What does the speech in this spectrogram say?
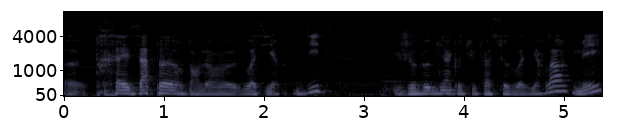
euh, très très dans leur loisir. Dites, je veux bien que tu fasses ce loisir-là, mais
